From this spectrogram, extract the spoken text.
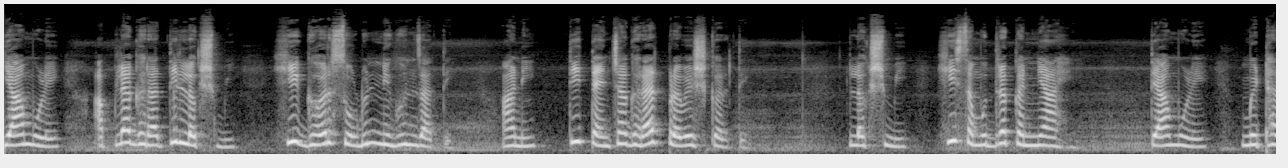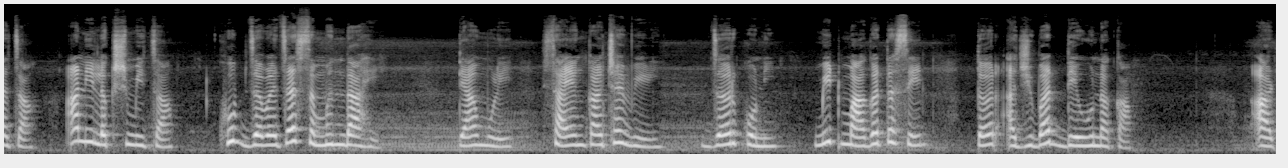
यामुळे आपल्या घरातील लक्ष्मी ही घर सोडून निघून जाते आणि ती त्यांच्या घरात प्रवेश करते. लक्ष्मी ही समुद्रकन्या आहे. त्यामुळे मिठाचा आणि लक्ष्मीचा खूप जवळचा संबंध आहे. त्यामुळे सायंकाळच्या वेळी जर कोणी मीठ मागत असेल तर अजिबात देऊ नका. आठ.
